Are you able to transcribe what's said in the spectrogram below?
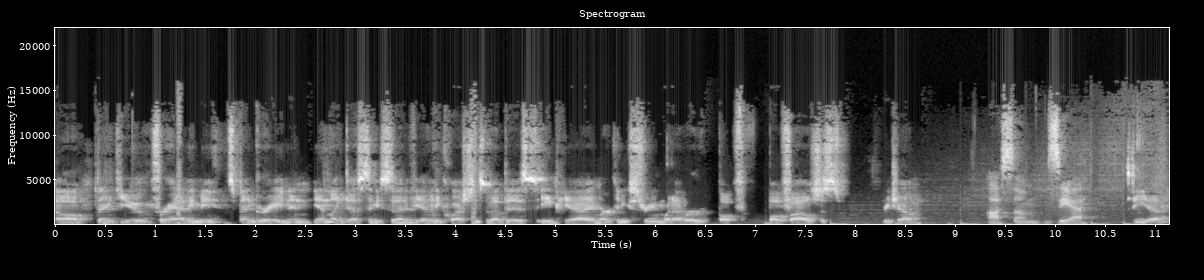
Oh, thank you for having me. It's been great. And, and like Destaney said, if you have any questions about this API, marketing stream, whatever, bulk, bulk files, just reach out. Awesome. See ya. See ya.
